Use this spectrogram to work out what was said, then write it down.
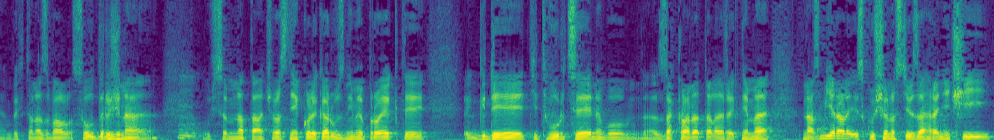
jak bych to nazval, soudržné. Hmm. Už jsem natáčel s několika různými projekty, kdy ti tvůrci nebo zakladatelé, řekněme, nazbírali i zkušenosti v zahraničí,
